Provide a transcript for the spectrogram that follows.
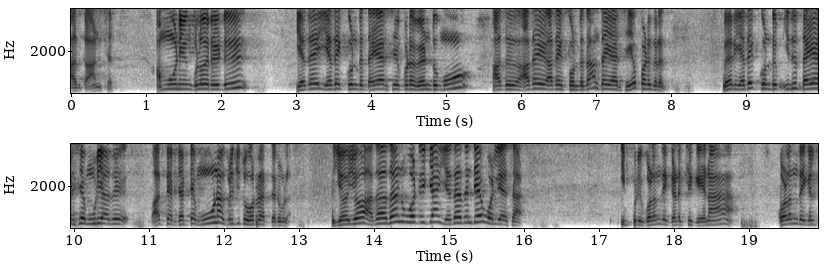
அதுக்கு ஆன்சர் அம்மோனியம் குளோரைடு எதை எதை கொண்டு தயார் செய்யப்பட வேண்டுமோ அது அதை அதை கொண்டு தான் தயார் செய்யப்படுகிறது. வேறு எதை கொண்டும் இது தயாரிச்சே முடியாது. வாத்தியார் சட்டை மூணாக கிழிச்சிட்டு ஓடுறார் தெருவில். ஐயோயோ அதை தான் ஓட்டிருக்கேன் எதை எதுன்றே ஓடலையா சார்? இப்படி குழந்தை கிடச்சிக்கு ஏன்னா குழந்தைகள்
